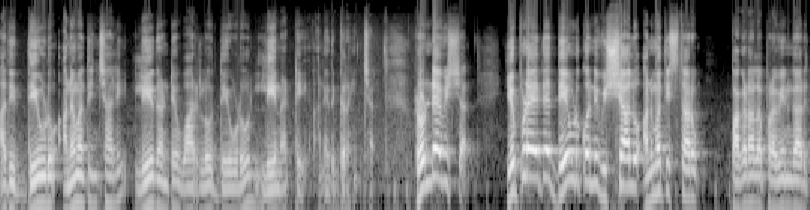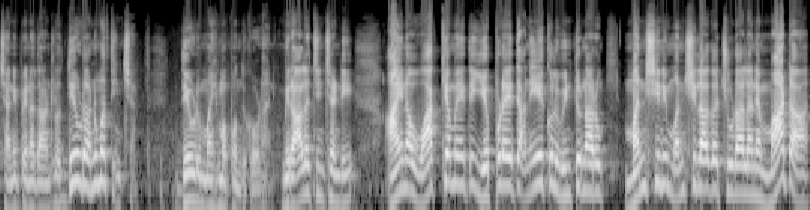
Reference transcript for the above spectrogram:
అది దేవుడు అనుమతించాలి లేదంటే వారిలో దేవుడు లేనట్టే అనేది గ్రహించాలి. రెండే విషయాలు. ఎప్పుడైతే దేవుడు కొన్ని విషయాలు అనుమతిస్తారో పగడాల ప్రవీణ్ గారు చనిపోయిన దాంట్లో దేవుడు అనుమతించారు దేవుడు మహిమ పొందుకోవడానికి. మీరు ఆలోచించండి ఆయన వాక్యమైతే ఎప్పుడైతే అనేకులు వింటున్నారో మనిషిని మనిషిలాగా చూడాలనే మాట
